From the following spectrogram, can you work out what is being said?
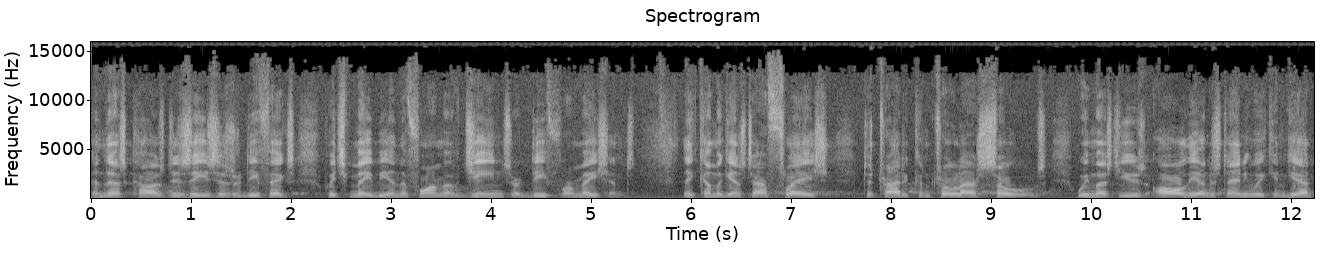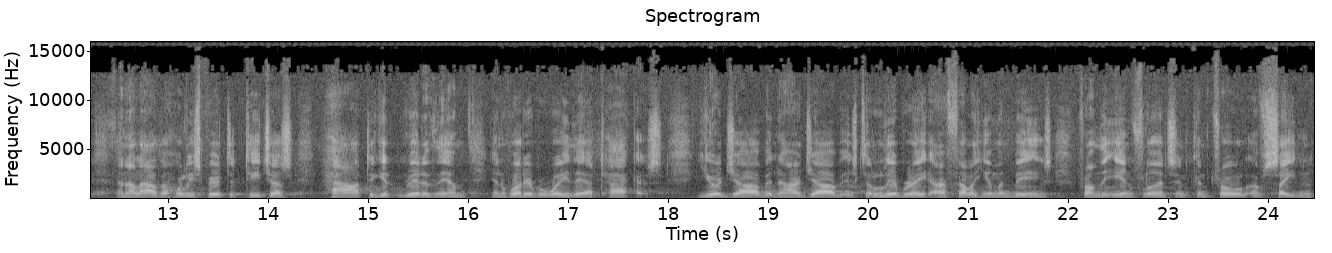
and thus cause diseases or defects which may be in the form of genes or deformations. They come against our flesh to try to control our souls. We must use all the understanding we can get and allow the Holy Spirit to teach us how to get rid of them in whatever way they attack us. Your job and our job is to liberate our fellow human beings from the influence and control of Satan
